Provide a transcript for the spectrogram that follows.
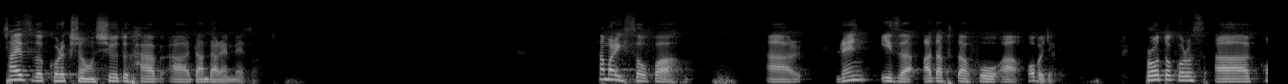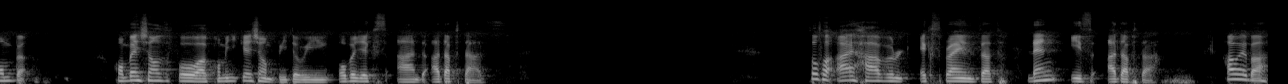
Sized collection should have a dunder len method. Summary so far. Uh, len is an adapter for uh, objects. Protocols are conventions for uh, communication between objects and adapters. So far, I have explained that len is adapter. However,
